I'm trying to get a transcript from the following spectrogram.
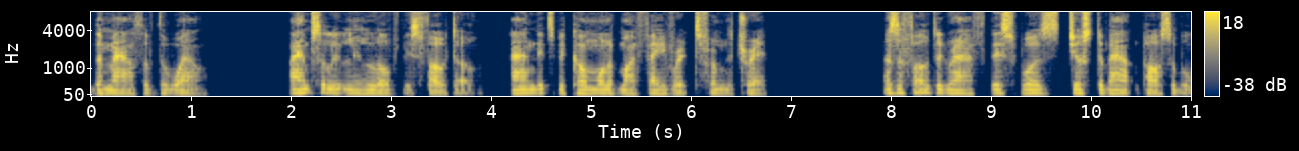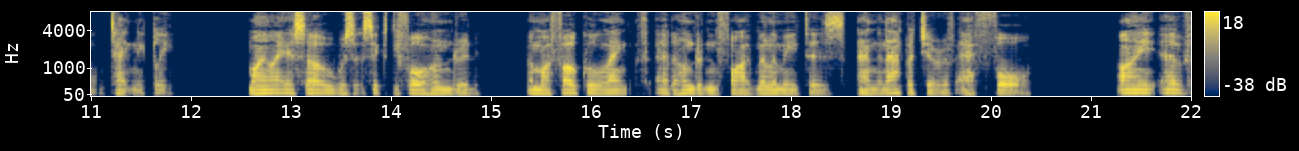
the mouth of the well. I absolutely love this photo, and it's become one of my favorites from the trip. As a photograph, this was just about possible, technically. My ISO was at 6400 and my focal length at 105 millimeters and an aperture of f4, I have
